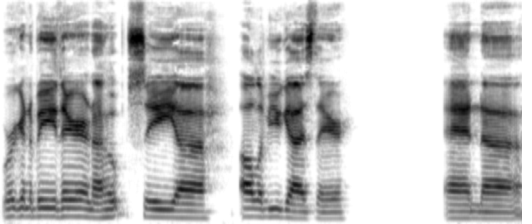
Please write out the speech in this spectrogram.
We're gonna be there, and I hope to see uh, all of you guys there. And uh,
